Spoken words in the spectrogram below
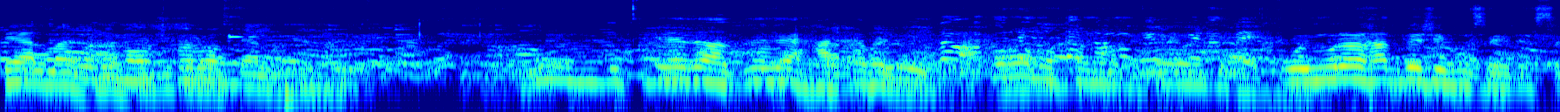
তেল তেল ওই হাত বেশি বসে গেছে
